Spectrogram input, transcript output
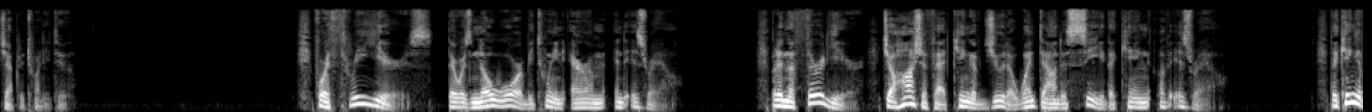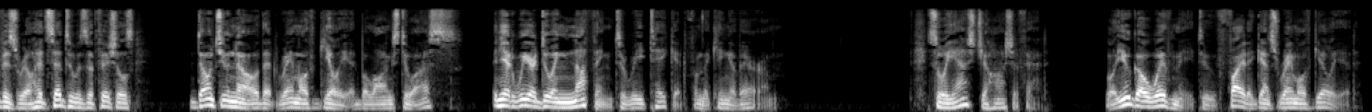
chapter 22 for 3 years there was no war between aram and israel. But in the 3rd year jehoshaphat king of judah went down to see the king of israel. The king of israel had said to his officials don't you know that ramoth gilead belongs to us? And yet we are doing nothing to retake it from the king of aram. So he asked jehoshaphat will you go with me to fight against ramoth gilead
